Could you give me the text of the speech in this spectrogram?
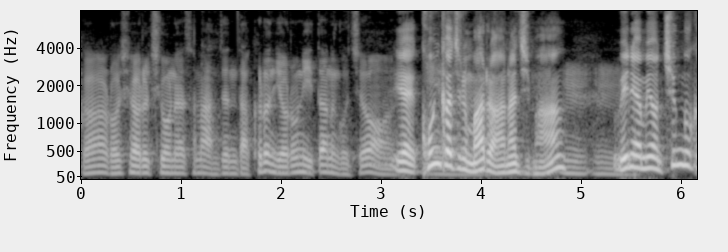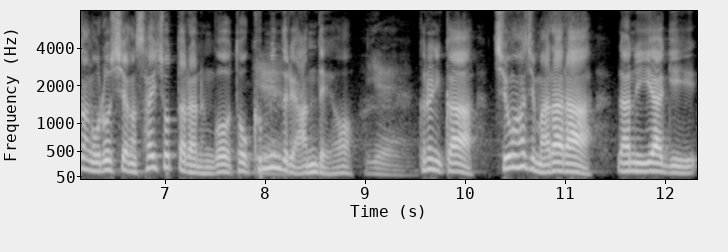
우리가 러시아를 지원해서는 안 된다. 그런 여론이 있다는 거죠. 예, 거기까지는 말을 안 하지만 음, 음. 왜냐하면 중국하고 러시아가 사이좋다라는 거 더 국민들이 안 돼요. 예. 그러니까 지원하지 말아라라는 이야기는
